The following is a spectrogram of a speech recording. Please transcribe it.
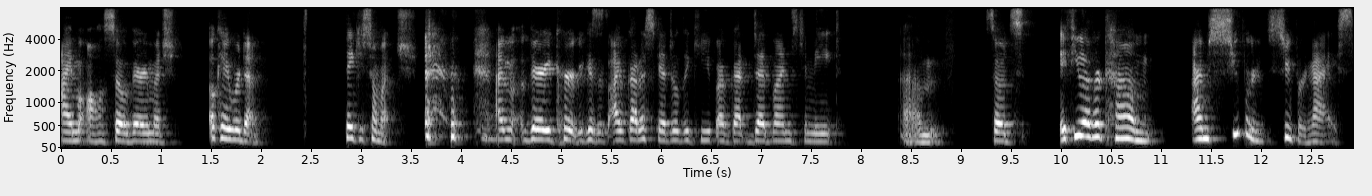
I'm also very much okay. We're done. Thank you so much. I'm very curt because it's I've got a schedule to keep. I've got deadlines to meet. Um, so it's if you ever come, I'm super super nice.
